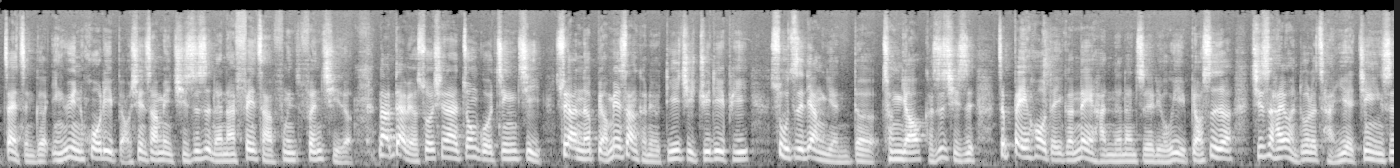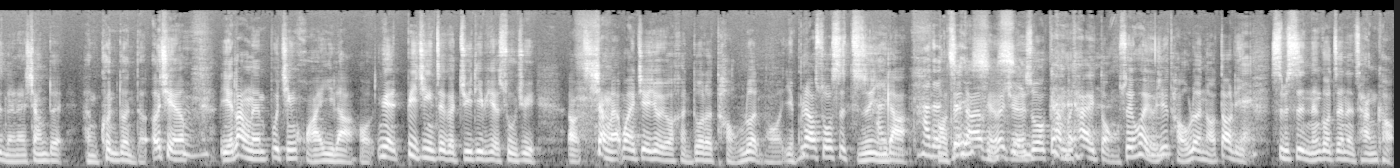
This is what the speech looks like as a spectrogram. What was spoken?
在整个营运获利表现上面，其实是仍然非常分分歧的。那代表说，现在中国经济虽然呢表面上可能有第一季 GDP 数字亮眼的撑腰，可是其实这背后的一个内涵仍然值得留意，表示呢，其实还有很多的产业经营是仍然相对很困顿的，而且呢，也让人不禁怀疑啦哦，因为毕竟这个 GDP 的数据啊，向来外界就有很多的讨论哦，也不知道说是质疑啦，哦，所以大家可能会觉得说看不太。太懂，所以会有些讨论哦，到底是不是能够真的参考？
